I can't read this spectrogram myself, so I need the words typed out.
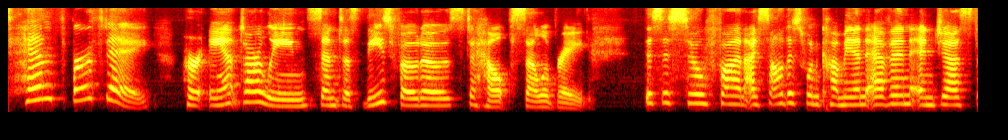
10th birthday her Aunt Darlene sent us these photos to help celebrate. This is so fun. I saw this one come in, Evan, and just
